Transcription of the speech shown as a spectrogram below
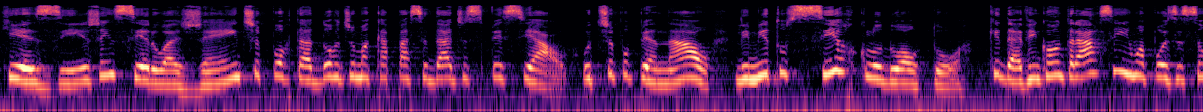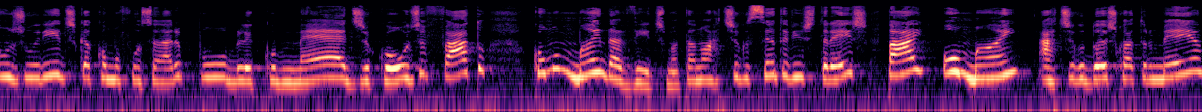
que exigem ser o agente portador de uma capacidade especial. O tipo penal limita o círculo do autor, que deve encontrar-se em uma posição jurídica como funcionário público, médico ou, de fato, como mãe da vítima. Está no artigo 123, pai ou mãe, artigo 246,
